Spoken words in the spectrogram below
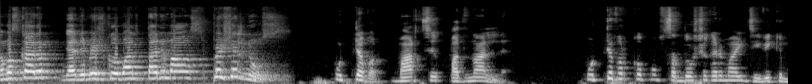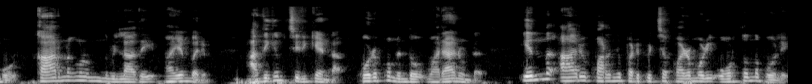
നമസ്കാരം ഞാൻ രമേഷ് ഗോപാൽ തനിമ സ്പെഷ്യൽ ന്യൂസ്. ഉറ്റവർ മാർച്ച് പതിനാലിന്. ഉറ്റവർക്കൊപ്പം സന്തോഷകരമായി ജീവിക്കുമ്പോൾ കാരണങ്ങളൊന്നുമില്ലാതെ ഭയം വരും. അധികം ചിരിക്കേണ്ട കുഴപ്പമെന്തോ വരാനുണ്ട് എന്ന് ആരും പറഞ്ഞു പഠിപ്പിച്ച പഴമൊഴി ഓർത്തുന്ന പോലെ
